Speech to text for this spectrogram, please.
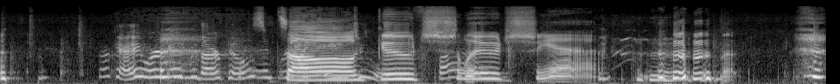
38%. Okay, we're good with our pills. It's We're all 82. gooch, Fine. slooch, yeah. I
